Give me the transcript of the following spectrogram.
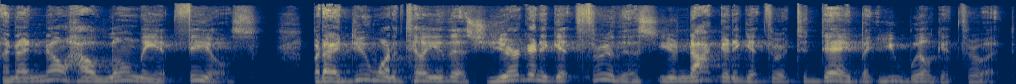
And I know how lonely it feels. But I do want to tell you this you're going to get through this. You're not going to get through it today, but you will get through it.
